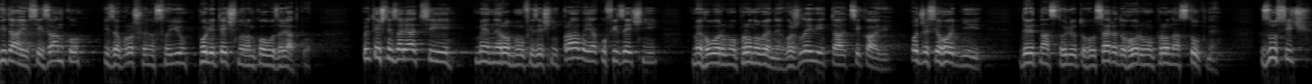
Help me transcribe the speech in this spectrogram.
Вітаю всіх зранку і запрошую на свою політичну ранкову зарядку. В політичній зарядці ми не робимо фізичні вправи, як у фізичній. Ми говоримо про новини важливі та цікаві. Отже, сьогодні, 19 лютого, середу, говоримо про наступне: зустріч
